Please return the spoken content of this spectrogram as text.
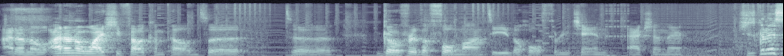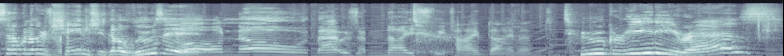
I don't know. I don't know why she felt compelled to to go for the full Monty, the whole three chain action there. She's gonna set up another chain. and She's gonna lose it. Oh no, that was a nicely timed diamond. Too greedy, Raz.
